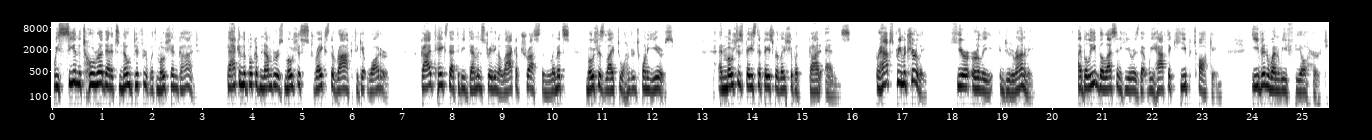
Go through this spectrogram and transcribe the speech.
We see in the Torah that it's no different with Moshe and God. Back in the book of Numbers, Moshe strikes the rock to get water. God takes that to be demonstrating a lack of trust and limits Moshe's life to 120 years. And Moshe's face to face relationship with God ends, perhaps prematurely, here early in Deuteronomy. I believe the lesson here is that we have to keep talking even when we feel hurt.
